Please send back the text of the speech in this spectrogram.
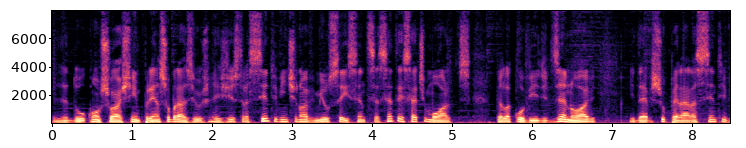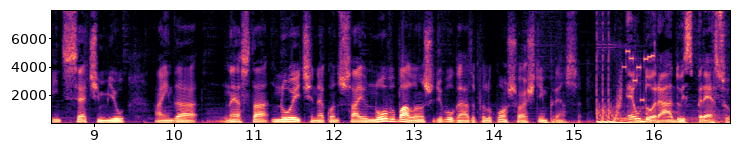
eh, do consórcio imprensa, o Brasil registra 129.667 mortes pela Covid-19 e deve superar as 127 mil ainda nesta noite, né, quando sai o novo balanço divulgado pelo consórcio de imprensa. Eldorado Expresso.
